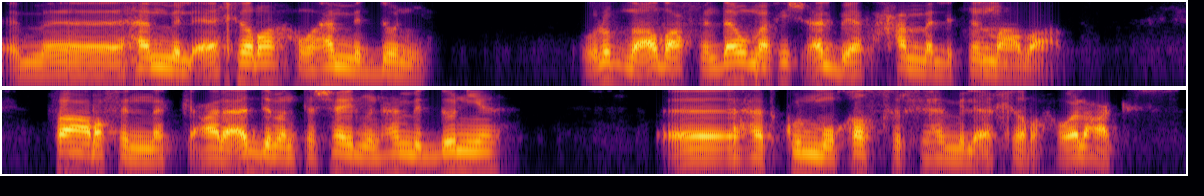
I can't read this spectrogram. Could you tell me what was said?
هم الآخرة وهم الدنيا قلوبنا أضعف من ده وما فيش قلب يتحمل الاثنين مع بعض فاعرف أنك على قد ما أنت شايل من هم الدنيا هتكون مقصر في هم الآخرة والعكس.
